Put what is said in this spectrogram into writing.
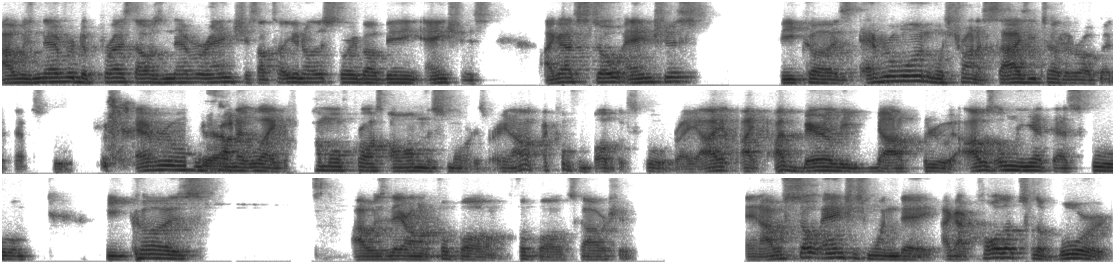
I was never depressed. I was never anxious. I'll tell you another story about being anxious. I got so anxious because everyone was trying to size each other up at that school. Everyone was yeah. trying to like come across, oh, I'm the smartest, right? I, I, come from public school, right? I, I I barely got through it. I was only at that school because I was there on a football football scholarship, and I was so anxious one day. I got called up to the board,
